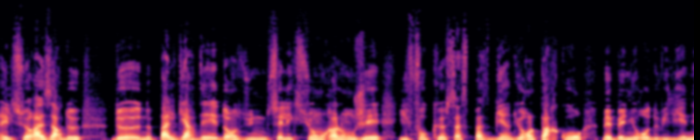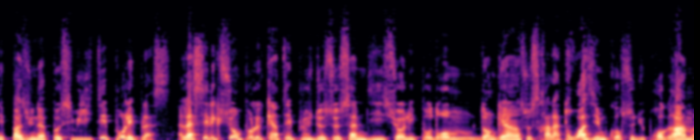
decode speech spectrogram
et il sera hasardeux de ne pas le garder dans une sélection rallongée. Il faut que ça se passe bien durant le parcours, mais Bénuro de n'est pas une impossibilité pour les places. La sélection pour le Quintet Plus de ce samedi sur l'hippodrome d'Anguin, ce sera la troisième course du programme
